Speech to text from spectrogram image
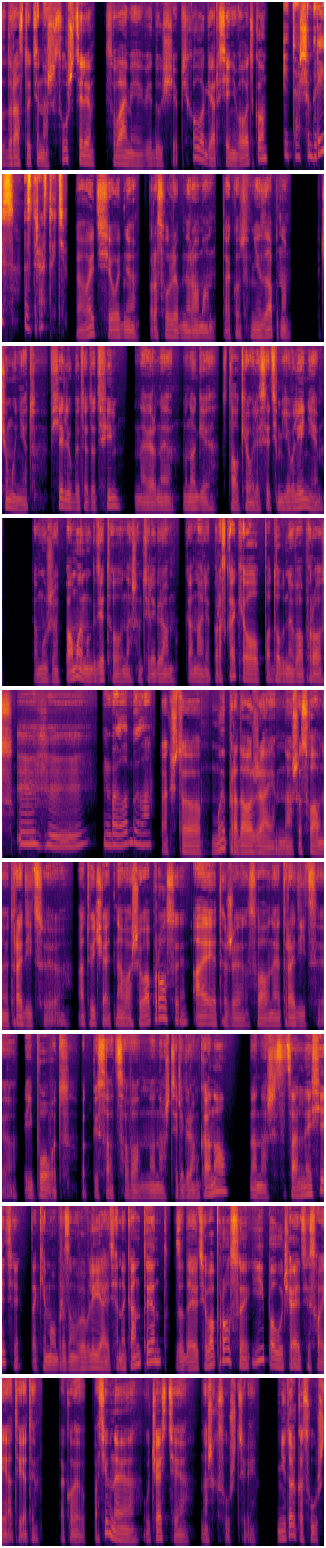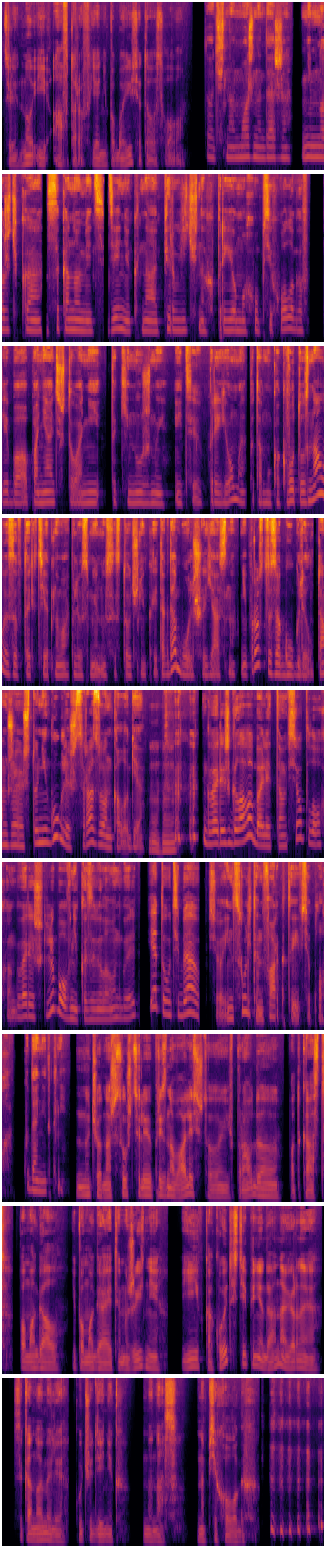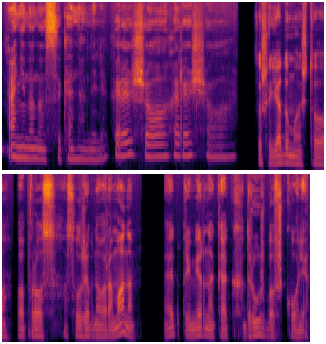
Здравствуйте, наши слушатели. С вами ведущие психологи Арсений Володько. И Таша Брис, здравствуйте. Давайте сегодня про служебный роман. Так вот, внезапно. Почему нет? Все любят этот фильм. Наверное, многие сталкивались с этим явлением. К тому же, по-моему, где-то в нашем телеграм-канале проскакивал подобный вопрос. Угу. Было-было. Так что мы продолжаем нашу славную традицию отвечать на ваши вопросы, а это же славная традиция и повод подписаться вам на наш телеграм-канал, на наши социальные сети. Таким образом вы влияете на контент, задаете вопросы и получаете свои ответы. Такое пассивное участие наших слушателей. Не только слушателей, но и авторов, я не побоюсь этого слова. Точно, можно даже немножечко сэкономить денег на первичных приемах у психологов, либо понять, что они таки нужны, эти приемы, потому как вот узнал из авторитетного плюс-минус источника, и тогда больше ясно. Не просто загуглил. Там же, что не гуглишь, сразу онкология. Говоришь, голова болит, там все плохо. Говоришь, любовника завела, он говорит, это у тебя все, инсульт, инфаркт, и все плохо куда ни ткни. Ну что, наши слушатели признавались, что и вправду подкаст помогал и помогает им в жизни. И в какой-то степени, да, наверное, сэкономили кучу денег на нас, на психологах. Они на нас сэкономили. Хорошо, хорошо. Слушай, я думаю, что вопрос служебного романа — это примерно как дружба в школе.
